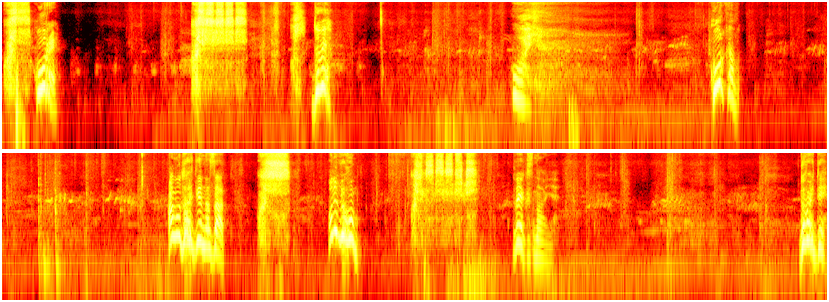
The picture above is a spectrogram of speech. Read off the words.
Кш, Кури! Кш, кш, Диви! Ой. Курка! А ну дай йди назад! А ну бігом! Диви, як знає. Давай йди!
